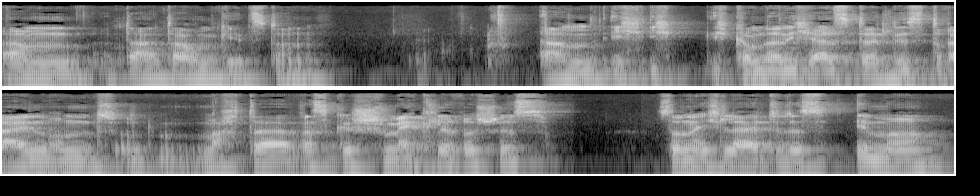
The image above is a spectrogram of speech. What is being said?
ähm, da, darum geht's dann. Ähm, ich ich, ich komme da nicht als Stylist rein und, und mache da was Geschmäcklerisches, sondern ich leite das immer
